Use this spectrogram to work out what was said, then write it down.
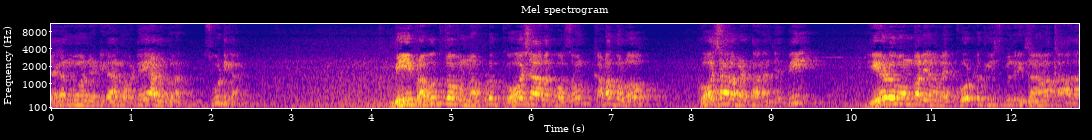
జగన్మోహన్ రెడ్డి గారిని ఒకటే అడుగుతున్నాను సూటిగా. మీ ప్రభుత్వం ఉన్నప్పుడు గోశాల కోసం కడపలో గోశాల పెడతానని చెప్పి ఏడు వందల ఎనభై కోట్లు తీసుకుంది నిజామా కాదా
